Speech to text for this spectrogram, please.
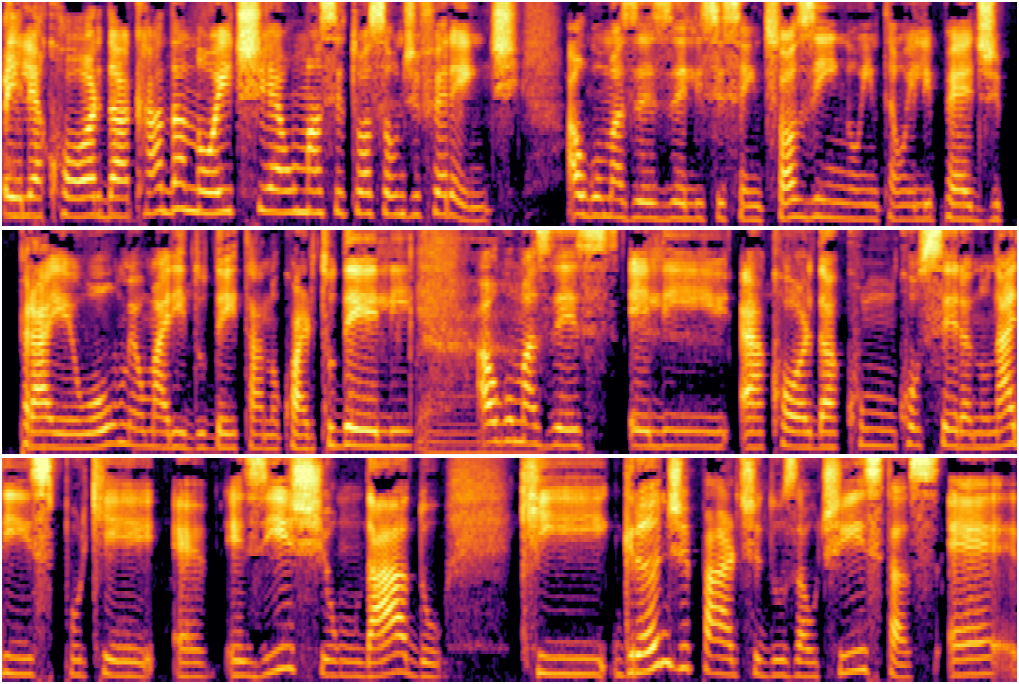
Ele acorda, cada noite é uma situação diferente. Algumas vezes ele se sente sozinho, então ele pede para eu ou meu marido deitar no quarto dele. Ah. Algumas vezes ele acorda com coceira no nariz, porque é, existe um dado que grande parte dos autistas é,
